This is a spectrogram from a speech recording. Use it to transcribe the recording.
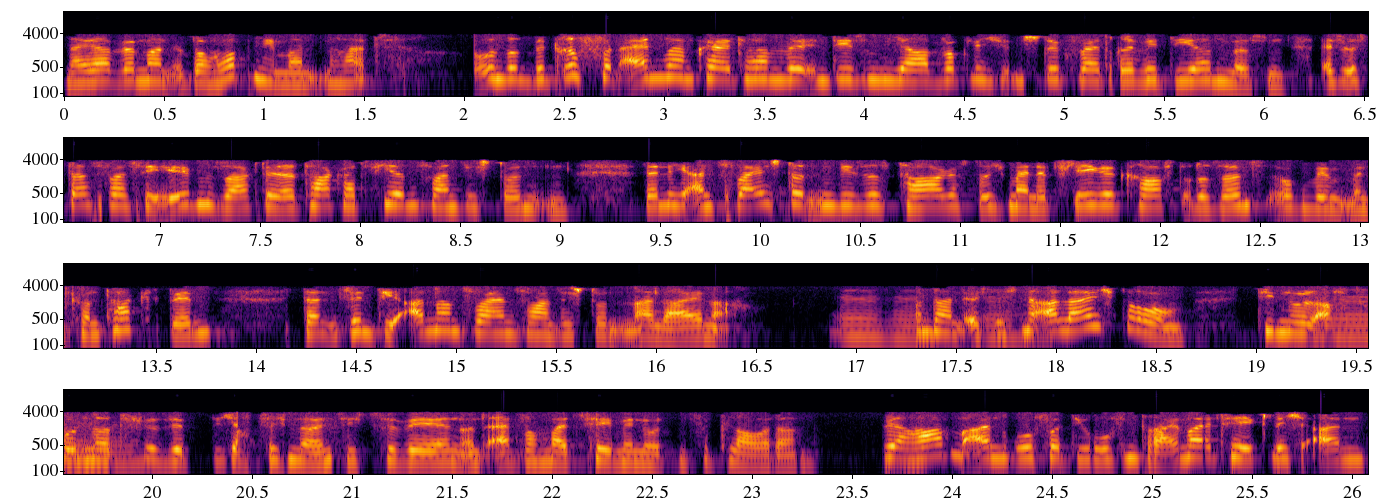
Naja, wenn man überhaupt niemanden hat Unseren Begriff von Einsamkeit haben wir in diesem Jahr wirklich ein Stück weit revidieren müssen. Es ist das, was sie eben sagte, der Tag hat 24 Stunden. Wenn ich an zwei Stunden dieses Tages durch meine Pflegekraft oder sonst irgendwem in Kontakt bin, dann sind die anderen 22 Stunden alleine. Mhm. Und dann ist mhm. es eine Erleichterung, die 0800 mhm. für 70, 80, 90 zu wählen und einfach mal zehn Minuten zu plaudern. Wir haben Anrufer, die rufen dreimal täglich an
